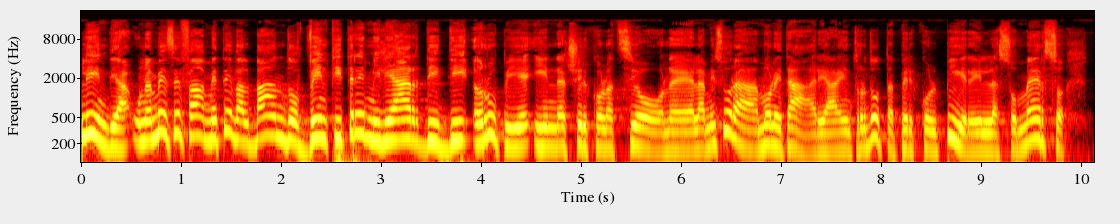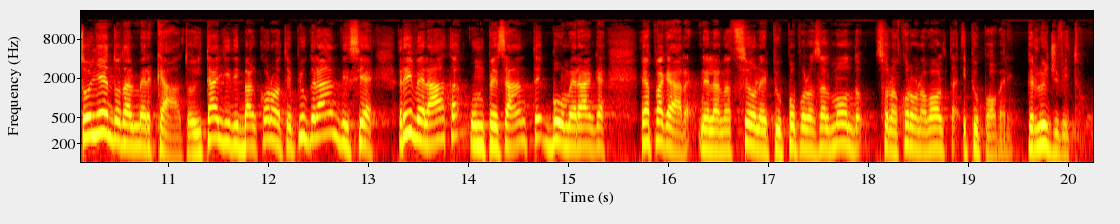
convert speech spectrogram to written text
L'India un mese fa metteva al bando 23 miliardi di rupie in circolazione. La misura monetaria introdotta per colpire il sommerso togliendo dal mercato i tagli di banconote più grandi si è rivelata un pesante boomerang e a pagare nella nazione più popolosa al mondo sono ancora una volta i più poveri. Per Luigi Vito.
